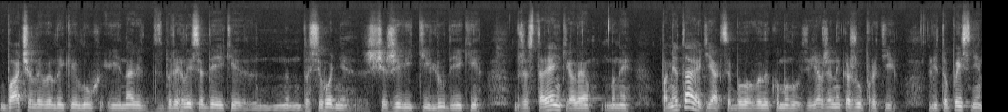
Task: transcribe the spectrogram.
бачили Великий Луг, і навіть збереглися деякі до сьогодні ще живі ті люди, які вже старенькі, але вони пам'ятають, як це було в Великому Лузі. Я вже не кажу про ті літописні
